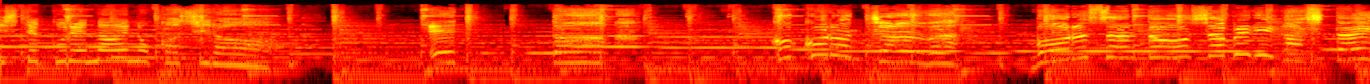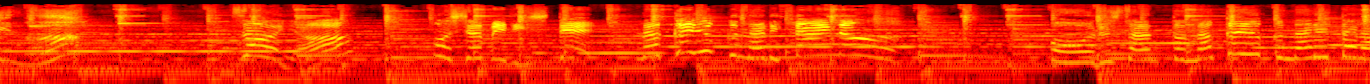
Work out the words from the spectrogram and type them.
とお話ししてくれないのかしら？えっとココロちゃんはボールさんとおしゃべりがしたいの？そうよ。おしゃべりして仲良くなりたいの。ボールさんと仲良くなれたら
